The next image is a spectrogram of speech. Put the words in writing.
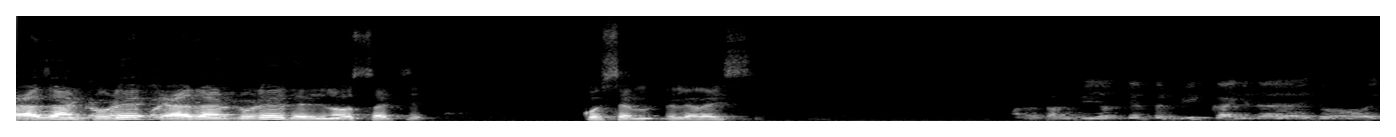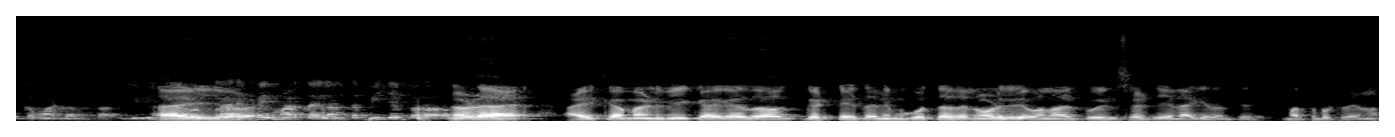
as on today as on today there is no such question will arise sir ಅತ್ಯಂತ ವೀಕ್ ಆಗಿದೆ ಇದು ಹೈಕಮಾಂಡ್ ಅಂತ. ಕ್ಲಾರಿಫೈ ಮಾಡ್ತಾ ಇಲ್ಲ ಅಂತ ಬಿಜೆಪಿ ನೋಡಿ ಹೈಕಮಾಂಡ್ ವೀಕ್ ಆಗ್ಯದೋ ಗಟ್ಟಿ ಐತೆ ನಿಮ್ಗೆ ಗೊತ್ತದ ನೋಡಿದ್ರಿ ಒನ್ ಆರ್ ಟು ಇನ್ಸಿಡೆಂಟ್ ಏನಾಗಿದೆ ಅಂತೇಳಿ. ಮರ್ತು ಬಿಟ್ರೇನು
